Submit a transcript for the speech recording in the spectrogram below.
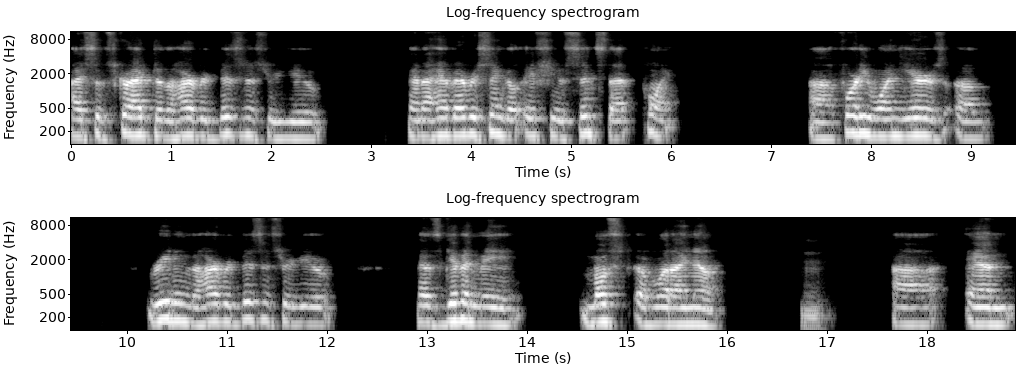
I subscribe to the Harvard Business Review, and I have every single issue since that point. uh, 41 years of reading the Harvard Business Review has given me most of what I know. Mm. Uh, and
